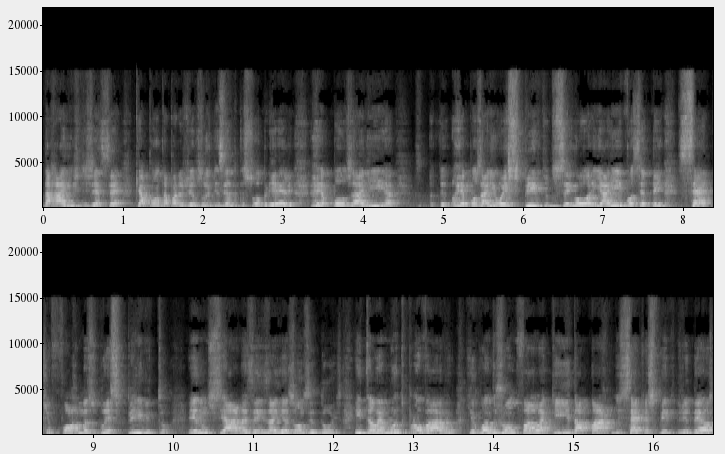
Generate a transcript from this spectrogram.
da raiz de Jessé, que aponta para Jesus, dizendo que sobre ele repousaria repousaria o Espírito do Senhor, e aí você tem sete formas do Espírito enunciadas em Isaías 11, 2. Então é muito provável que quando João fala aqui da parte dos sete Espíritos de Deus,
